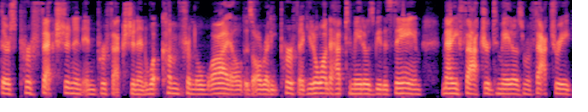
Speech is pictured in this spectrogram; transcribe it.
there's perfection and imperfection, and what comes from the wild is already perfect. You don't want to have tomatoes be the same, manufactured tomatoes from a factory.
